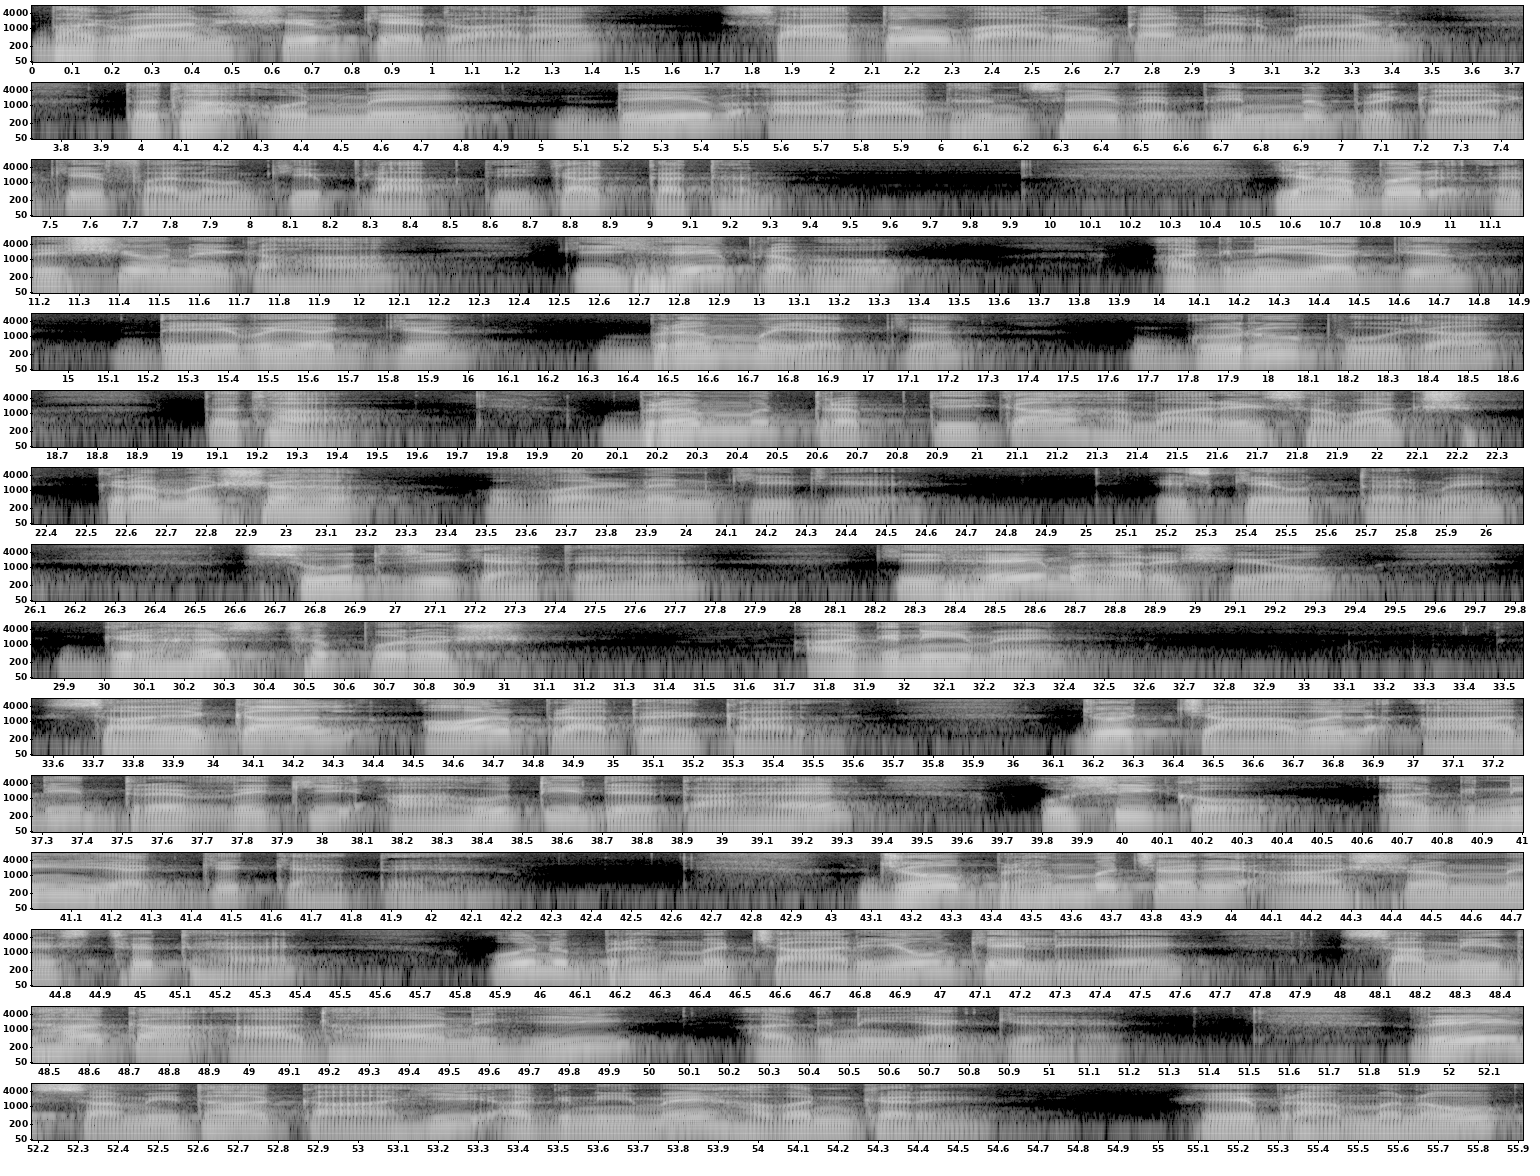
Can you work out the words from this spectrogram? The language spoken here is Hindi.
भगवान शिव के द्वारा सातों वारों का निर्माण तथा उनमें देव आराधन से विभिन्न प्रकार के फलों की प्राप्ति का कथन। यहाँ पर ऋषियों ने कहा कि हे प्रभु, अग्नियज्ञ, देवयज्ञ ब्रह्म यज्ञ गुरु पूजा तथा ब्रह्म तृप्ति का हमारे समक्ष क्रमशः वर्णन कीजिए। इसके उत्तर में सूत जी कहते हैं कि, हे महर्षियों, गृहस्थ पुरुष, अग्नि में सायकाल और प्रातःकाल जो चावल आदि द्रव्य की आहुति देता है, उसी को अग्नि यज्ञ कहते हैं। जो ब्रह्मचर्य आश्रम में स्थित है, उन ब्रह्मचारियों के लिए समिधा का आधान ही अग्नि यज्ञ है। वे समिधा का ही अग्नि में हवन करें। हे ब्राह्मणों,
